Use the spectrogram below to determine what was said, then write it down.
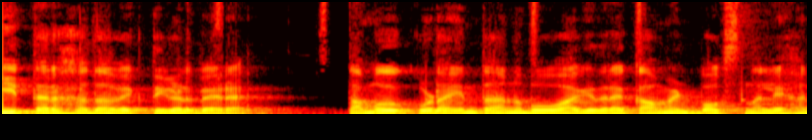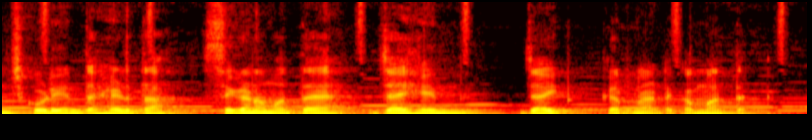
ಈ ತರಹದ ವ್ಯಕ್ತಿಗಳು ಬೇರೆ. ತಮಗೂ ಕೂಡ ಇಂಥ ಅನುಭವ ಆಗಿದ್ರೆ ಕಾಮೆಂಟ್ ಬಾಕ್ಸ್ನಲ್ಲಿ ಹಂಚ್ಕೊಡಿ ಅಂತ ಹೇಳ್ತಾ ಸಿಗೋಣ ಮತ್ತೆ. ಜೈ ಹಿಂದ್, ಜೈ ಕರ್ನಾಟಕ ಮತ್ತೆ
